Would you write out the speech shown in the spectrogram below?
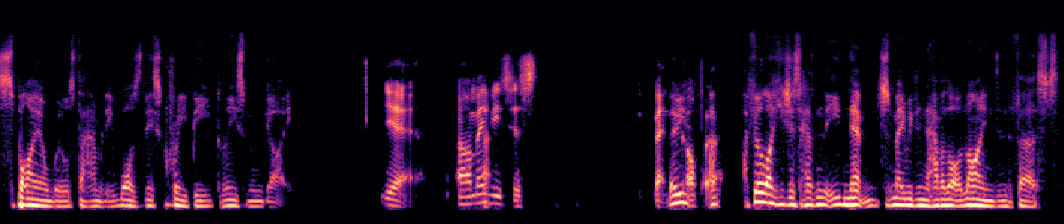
spy on Will's family was this creepy policeman guy. Yeah. Oh, maybe he's just Ben Copper. I, I feel like he just hasn't he ne- just maybe didn't have a lot of lines in the first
